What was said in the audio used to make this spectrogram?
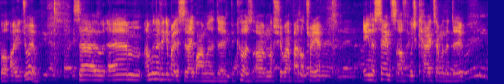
but I enjoy them. So um, I'm going to think about this today. What I'm going to do because I'm not sure about Lotro yet. In the sense of which character I'm going to do.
